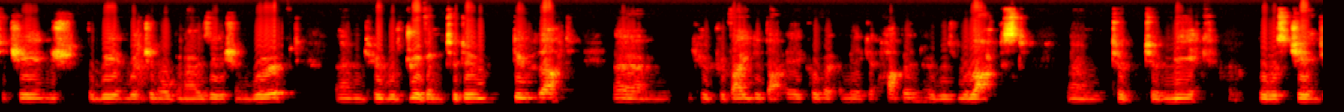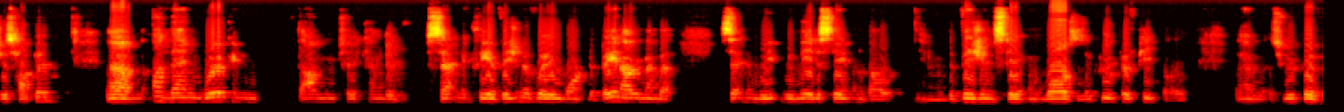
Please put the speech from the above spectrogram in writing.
to change the way in which an organization worked and who was driven to do do that, um, who provided that air cover to make it happen, who was relaxed um, to, to make those changes happen. Um, and then working down to kind of setting a clear vision of where we wanted to be. And I remember sitting and we, we made a statement about, you know, the vision statement was as a group of people, um, as a group of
